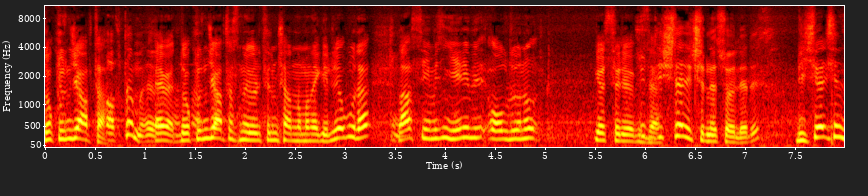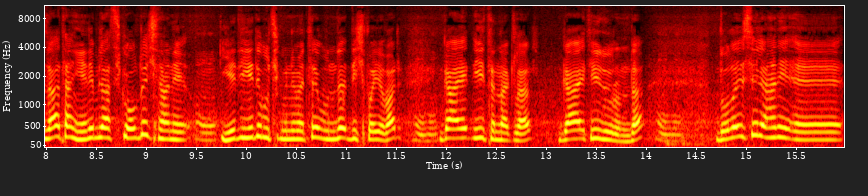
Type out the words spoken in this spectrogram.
9. hafta. Hafta mı? Evet. Evet, 9. haftasında üretilmiş anlamına geliyor. Bu da lastiğimizin yeni bir olduğunu gösteriyor bize. Dişler için ne söyleriz? Dişler için zaten yeni bir lastik olduğu için hani 7-7,5 mm bunda diş payı var. Gayet iyi tırnaklar, gayet iyi durumda. Dolayısıyla hani e,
